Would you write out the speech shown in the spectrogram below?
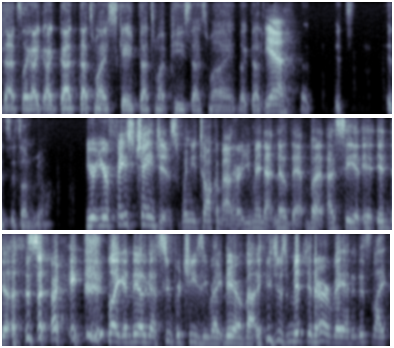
that's like I, I that that's my escape, that's my peace, that's my like that's Yeah. it's it's it's unreal. Your your face changes when you talk about her. You may not know that, but I see it. It, it does. right? Like Adele got super cheesy right there about it. You just mentioned her, man, and it's like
